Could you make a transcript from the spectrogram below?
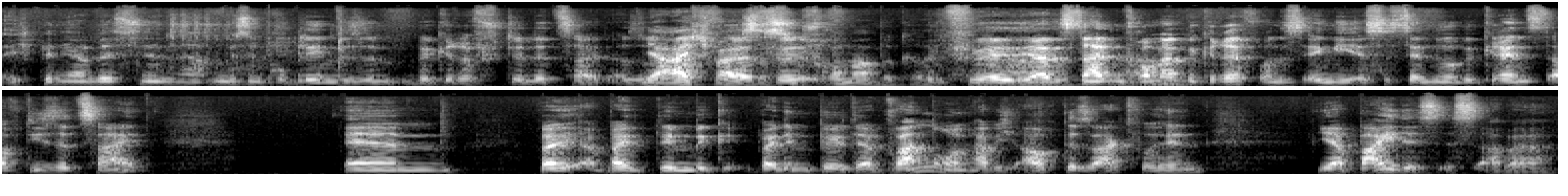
ich bin ja ein bisschen, habe ein bisschen Problem mit diesem Begriff stille Zeit. Also ja, ich weiß, das ist ein frommer Begriff. Für, ja, ja, das ist halt ein ja. frommer Begriff und ist irgendwie, ist es denn nur begrenzt auf diese Zeit? Ähm, bei, bei, dem, bei dem Bild der Wanderung habe ich auch gesagt vorhin, ja, beides ist aber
